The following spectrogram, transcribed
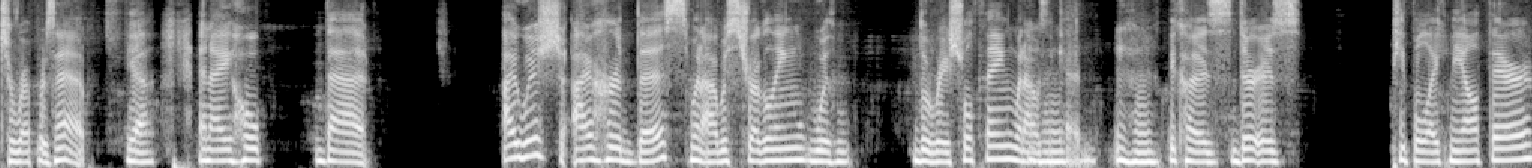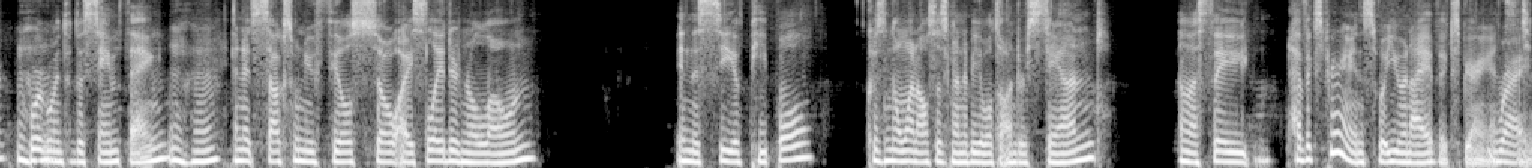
to represent. Yeah. And I hope that I wish I heard this when I was struggling with the racial thing when I was a kid, Mm-hmm. because there is people like me out there who are going through the same thing. Mm-hmm. And it sucks when you feel so isolated and alone in the sea of people because no one else is going to be able to understand unless they have experienced what you and I have experienced. Right.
